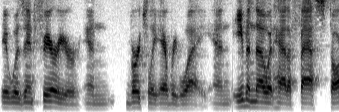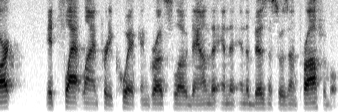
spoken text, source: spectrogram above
it was inferior in virtually every way. And even though it had a fast start, it flatlined pretty quick and growth slowed down and the, and the business was unprofitable.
